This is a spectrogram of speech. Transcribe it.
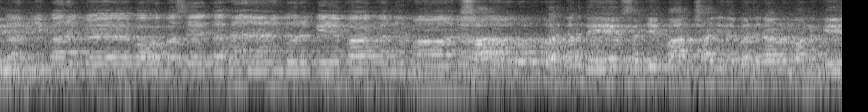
ਧਨੀ ਬਨਕ ਬਹੁ ਬਸੇ ਤਹੈ ਗੁਰ ਕੇ ਬਾਖਨ ਮਾਨ ਸਤਿਗੁਰੂ ਗੁਰੂ ਅਰਜਨ ਦੇਵ ਸੱਚੇ ਪਾਤਸ਼ਾਹ ਜੀ ਦੇ ਬਚਨਾਂ ਨੂੰ ਮੰਨ ਕੇ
